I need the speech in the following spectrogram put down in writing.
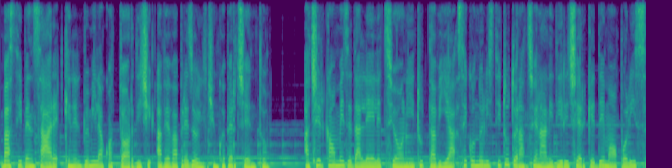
Basti pensare che nel 2014 aveva preso il 5%. A circa un mese dalle elezioni, tuttavia, secondo l'Istituto Nazionale di Ricerche Demopolis,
